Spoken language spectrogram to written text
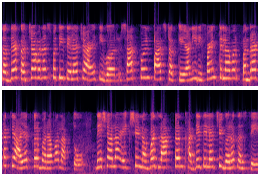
सध्या कच्च्या वनस्पती तेलाच्या आयातीवर सात पॉईंट पाच टक्के आणि रिफाईंड तेलावर पंधरा टक्के आयात कर भरावा लागतो. देशाला एकशे नव्वद लाख टन खाद्यतेलाची गरज असते.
